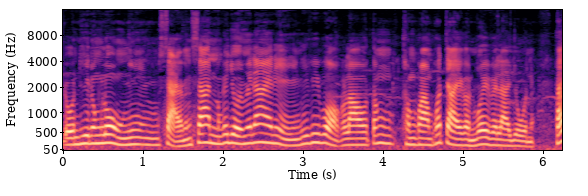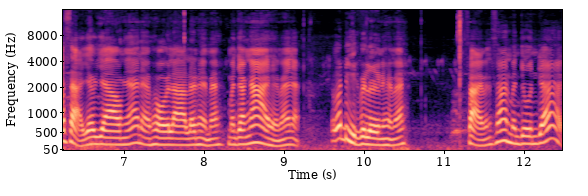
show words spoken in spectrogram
โยนที่โล่งๆนี่สายมันสั้นมันก็โยนไม่ได้นี่อย่างที่พี่บอกเราต้องทำความเข้าใจก่อนเว้ยเวลาโยน ถ้าสายยาวๆเงี้ยเนี่ยพอเวลาแล้วเห็นไหมมันจะง่ายเห็นไหมเนี่ยแล้วก็ดีดไปเลยเห็นไหมสายมันสั้นมันโยนยาก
